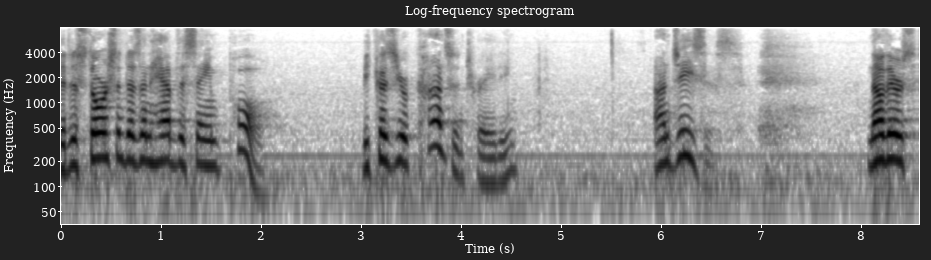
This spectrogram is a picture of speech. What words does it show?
The distortion doesn't have the same pull because you're concentrating on Jesus. Now, there's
